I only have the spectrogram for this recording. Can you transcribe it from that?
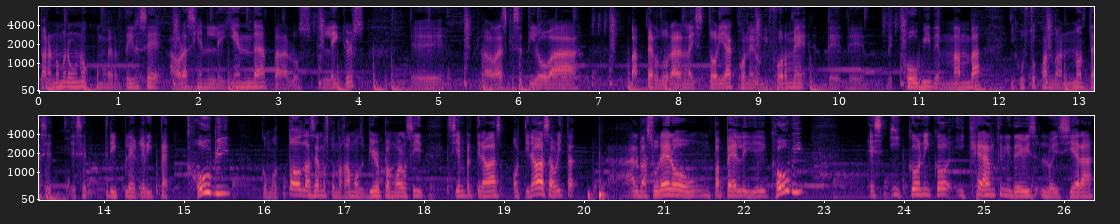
para número uno, convertirse ahora sí en leyenda para los Lakers. Eh, la verdad es que ese tiro va, va a perdurar en la historia con el uniforme de, Kobe, de Mamba. Y justo cuando anota ese, ese triple, grita Kobe como todos lo hacemos cuando jugamos beer pong o algo así, siempre tirabas o tirabas ahorita al basurero un papel y Kobe. Es icónico y que Anthony Davis lo hiciera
